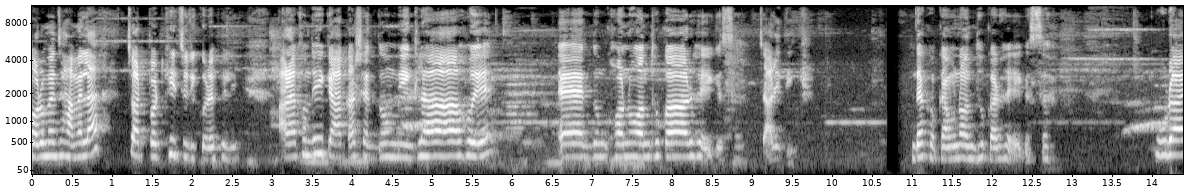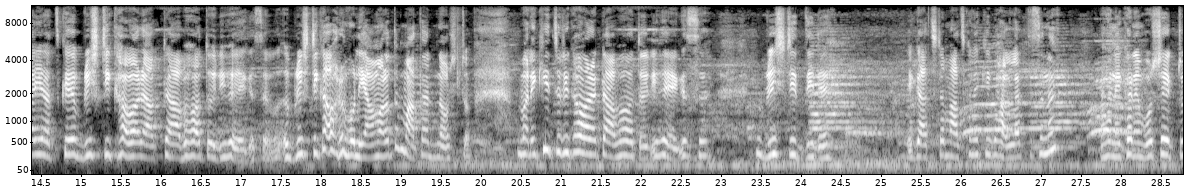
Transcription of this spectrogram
গরমে ঝামেলা। চটপট খিচুড়ি করে ফেলি। আর এখন দেখি কি আকাশ একদম মেঘলা হয়ে একদম ঘন অন্ধকার হয়ে গেছে চারিদিক। দেখো কেমন অন্ধকার হয়ে গেছে। পুরাই আজকে বৃষ্টি খাওয়ার একটা আবহাওয়া তৈরি হয়ে গেছে। বৃষ্টি খাওয়ার বলি, আমারও তো মাথার নষ্ট। মানে খিচুড়ি খাওয়ার একটা আবহাওয়া তৈরি হয়ে গেছে বৃষ্টির দিনে। এই গাছটা মাঝখানে কি ভালো লাগতেছে না? এখন এখানে বসে একটু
